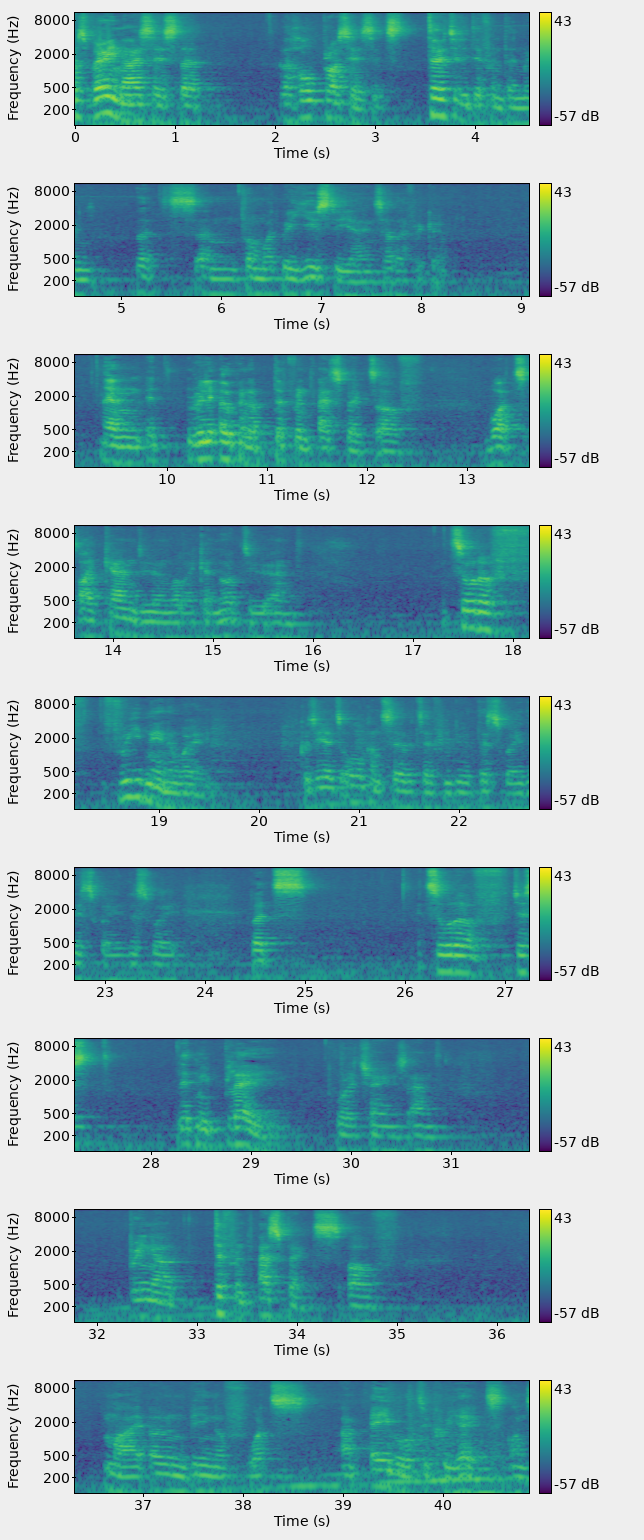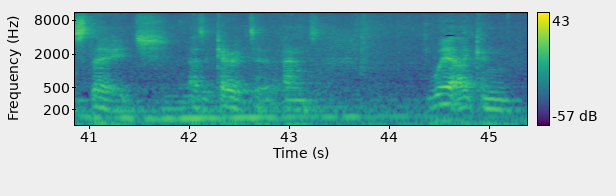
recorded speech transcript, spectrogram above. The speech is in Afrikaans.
what was very nice is that the whole process it's totally different than when that's um, from what we're used to here in South Africa, and it really opened up different aspects of what I can do and what I cannot do, and it sort of freed me in a way. Because yeah, it's all conservative. You do it this way, this way, this way, but it sort of just let me play for a change and bring out different aspects of my own being of what I'm able to create on stage as a character and where I can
